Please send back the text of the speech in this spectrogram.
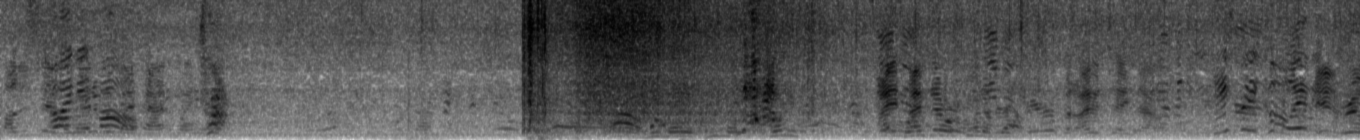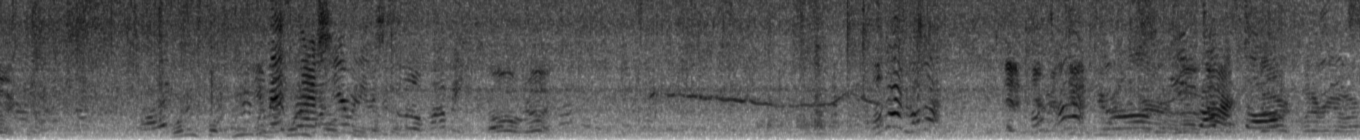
I'll just Oh, I need a ball. hat in my hand. Wow, he made he made 20. I, I've never won a retriever, but I would take that one. He's pretty cool, isn't he? He's really cool. 24 he You missed last year when he was just a little puppy. Oh, really? Hold on, hold on. Yeah, Hold you, on. you, you, or, He uh, brought Dart. Dart, whatever you are.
